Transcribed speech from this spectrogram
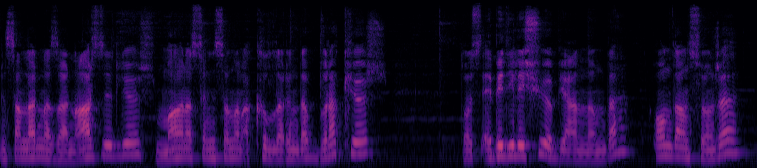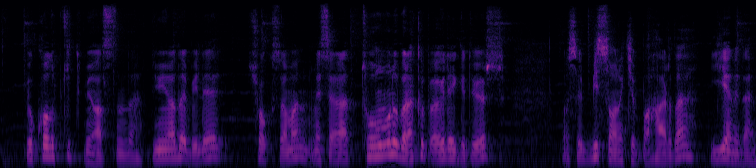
insanların nazarına arz ediliyor. Manasını insanların akıllarında bırakıyor. Dolayısıyla ebedileşiyor bir anlamda. Ondan sonra yok olup gitmiyor aslında. Dünyada bile çok zaman mesela tohumunu bırakıp öyle gidiyor. Mesela bir sonraki baharda yeniden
